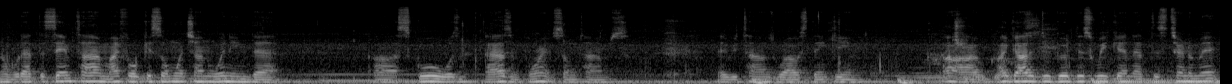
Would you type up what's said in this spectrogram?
know, but at the same time, I focused so much on winning that uh, school wasn't as important sometimes. There'd be times where I was thinking, uh, I, got to do good this weekend at this tournament,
